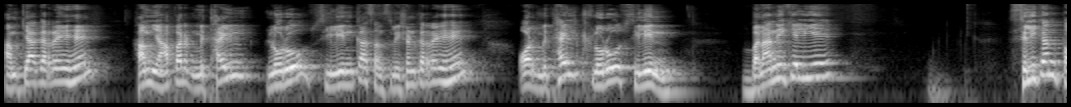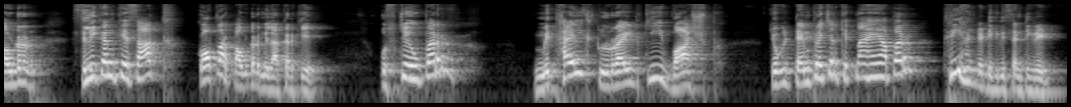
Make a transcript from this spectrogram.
हम क्या कर रहे हैं? हम यहाँ पर मिथाइल क्लोरोसिलिन का संश्लेषण कर रहे हैं और मिथाइल क्लोरोसिलिन बनाने के लिए सिलिकॉन पाउडर सिलिकॉन के साथ कॉपर पाउडर मिला करके उसके ऊपर मिथाइल क्लोराइड की वाष्प, क्योंकि टेम्परेचर कितना है यहाँ पर? 300 डिग्री सेंटीग्रेड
